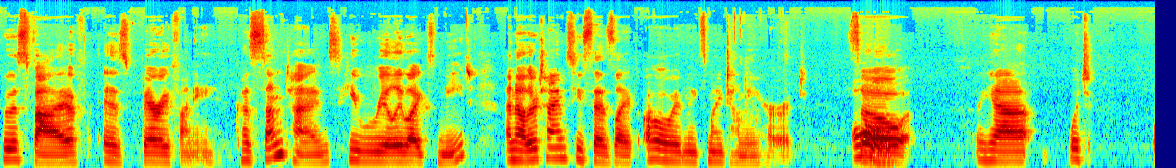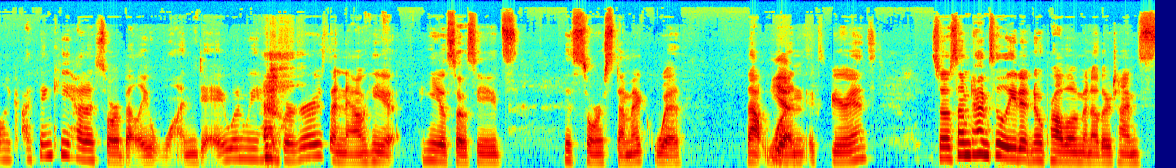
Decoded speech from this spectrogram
who is five, is very funny because sometimes he really likes meat, and other times he says like, "Oh, it makes my tummy hurt." So, yeah, which, like, I think he had a sore belly one day when we had burgers, and now he he associates his sore stomach with that one experience. So sometimes he'll eat it no problem, and other times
